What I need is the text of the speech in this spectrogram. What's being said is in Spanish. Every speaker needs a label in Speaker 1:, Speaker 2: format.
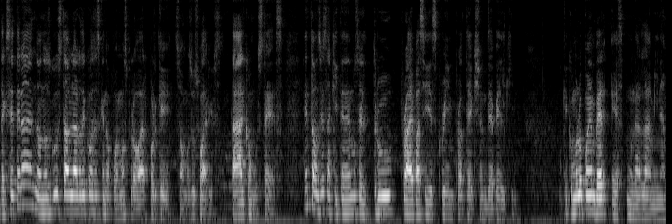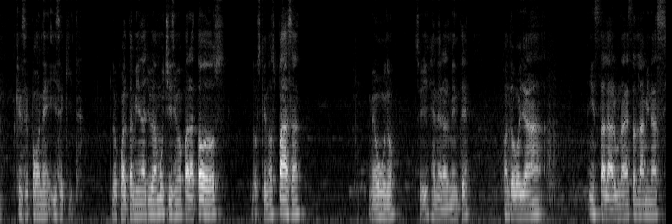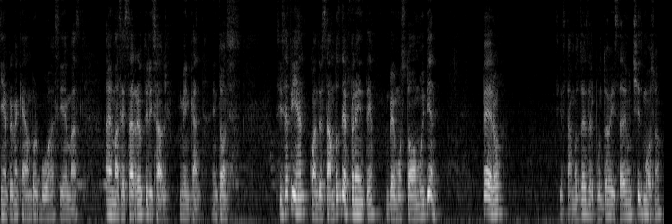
Speaker 1: etcétera, no nos gusta hablar de cosas que no podemos probar porque somos usuarios, tal como ustedes. Entonces aquí tenemos el True Privacy Screen Protection de Belkin, que como lo pueden ver es una lámina que se pone y se quita, lo cual también ayuda muchísimo para todos los que nos pasa. Me uno, ¿sí? generalmente cuando voy a instalar una de estas láminas siempre me quedan burbujas y demás. Además está reutilizable, me encanta. Entonces, si se fijan, cuando estamos de frente vemos todo muy bien. Pero, si estamos desde el punto de vista de un chismoso,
